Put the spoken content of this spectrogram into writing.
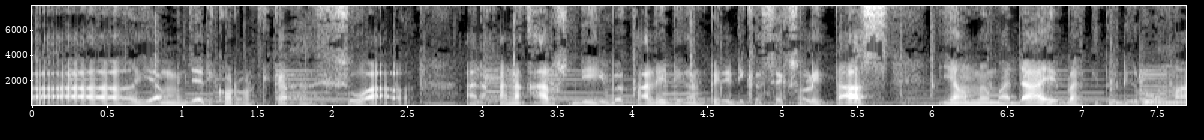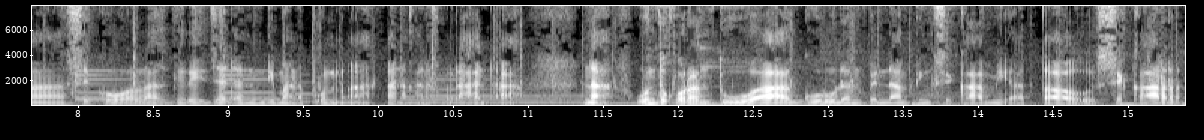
uh, yang menjadi korban kekerasan seksual. Anak-anak harus dibekali dengan pendidikan seksualitas yang memadai baik itu di rumah, sekolah, gereja dan di mana pun anak-anak berada. Nah, untuk orang tua, guru dan pendamping sekami atau sekar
